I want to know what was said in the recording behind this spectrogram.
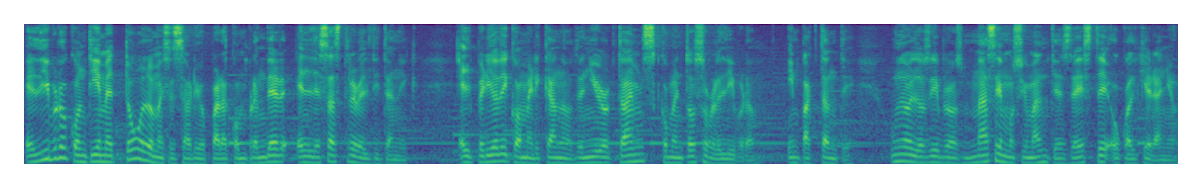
El libro contiene todo lo necesario para comprender el desastre del Titanic. El periódico americano The New York Times comentó sobre el libro. Impactante, uno de los libros más emocionantes de este o cualquier año.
